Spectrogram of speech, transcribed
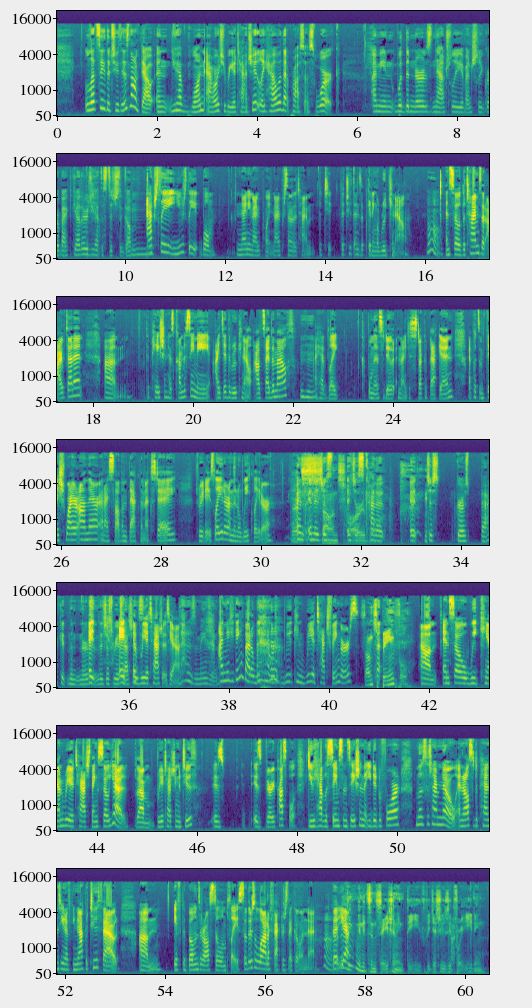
Let's say the tooth is knocked out and you have one hour to reattach it. Like, how would that process work? I mean, would the nerves naturally eventually grow back together? Do you have to stitch the gum? actually, usually, well, ninety nine point nine percent of the time, the the tooth ends up getting a root canal. Oh, And so the times that I've done it, um, the patient has come to see me. I did the root canal outside the mouth. I had like a couple minutes to do it, and I just stuck it back in. I put some fish wire on there, and I saw them back the next day, three days later, and then a week later. And, and it sounds just it just kind of it just grows back. at the nerves it, it just reattaches. it reattaches, yeah. that is amazing. I mean, if you think about it, we can re- we can reattach fingers, Sounds painful. um, and so we can reattach things. So yeah, um, reattaching a tooth is is very possible. Do you have the same sensation that you did before? Most of the time, no. And it also depends. You know, if you knock a tooth out, um, if the bones are all still in place. So there's a lot of factors that go in that. But yeah, I think we need sensation in teeth. We just use it for eating.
